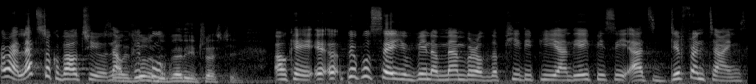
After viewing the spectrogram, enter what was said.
All right, let's talk about you. So now, it's people, going to be very interesting. Okay, uh, people say you've been a member of the PDP and the APC at different times.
